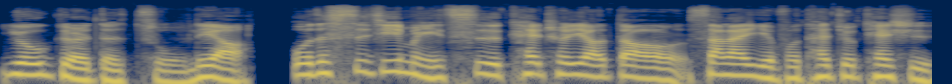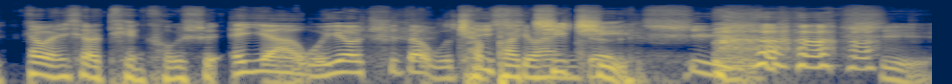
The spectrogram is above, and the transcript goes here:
yogurt 的佐料。我的司机每次开车要到萨拉耶夫，他就开始开玩笑舔口水。哎呀，我要吃到我最喜欢的，是 是。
